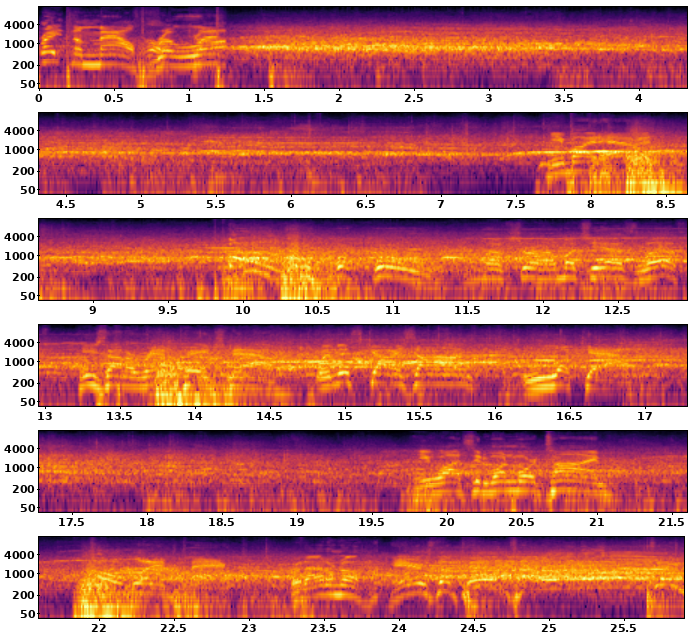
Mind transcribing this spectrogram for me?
Right in the mouth. Oh, Relent. He might have it. I'm not sure how much he has left. He's on a rampage now. When this guy's on, look out. He wants it one more time. Oh, what impact. But I don't know. Here's the pin. Title on the line.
